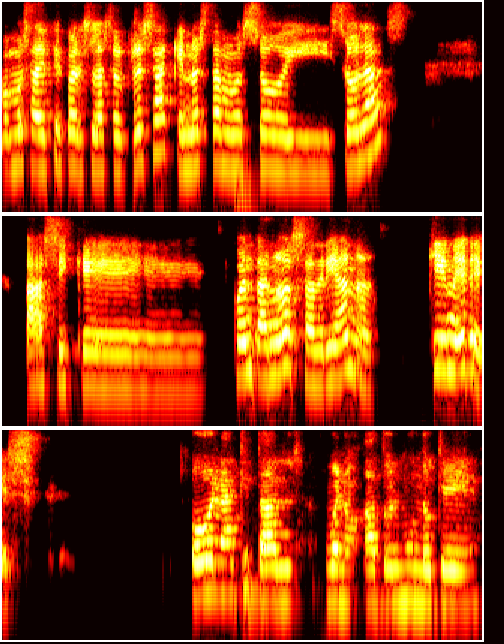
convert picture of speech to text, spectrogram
vamos a decir cuál es la sorpresa, que no estamos hoy solas, así que cuéntanos, Adriana, ¿quién eres? Hola, ¿qué tal? Bueno, a todo el mundo que,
